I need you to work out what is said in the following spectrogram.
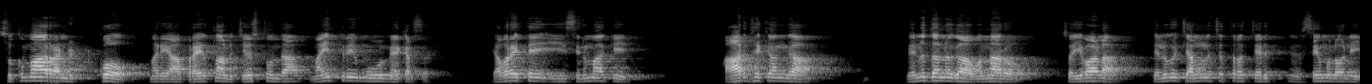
సుకుమార్ అండ్ కో మరి ఆ ప్రయత్నాలు చేస్తుందా? మైత్రి మూవీ మేకర్స్ ఎవరైతే ఈ సినిమాకి ఆర్థికంగా వెనుదన్నుగా ఉన్నారో సో ఇవాళ తెలుగు చలనచిత్ర చరి సీమలోని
